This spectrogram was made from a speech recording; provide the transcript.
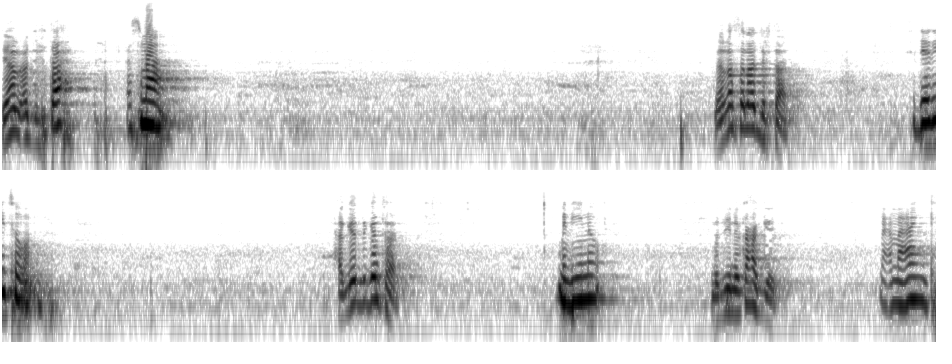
siyaam cabdifataax cusmaan meeqa sanaa jirtaan sideed iyo toban xaggee degan tahay madiino madiina ka xaggee macmacaanka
